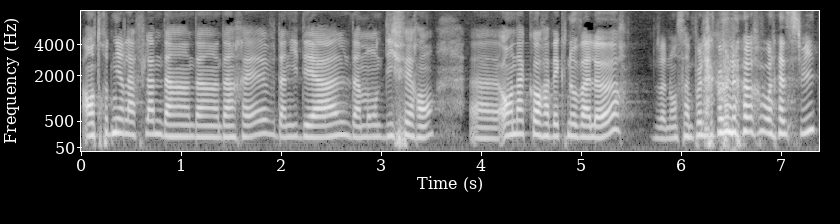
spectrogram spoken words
entretenir la flamme d'un rêve, d'un idéal, d'un monde différent, euh, en accord avec nos valeurs. J'annonce un peu la couleur pour la suite.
